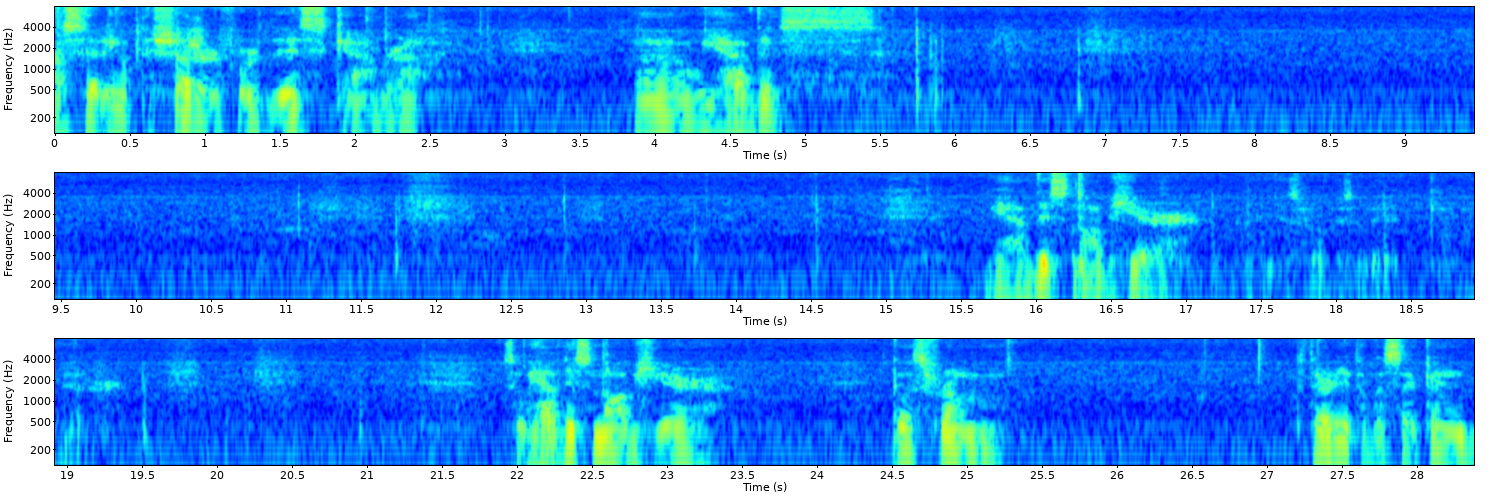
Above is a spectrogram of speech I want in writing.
as setting up the shutter for this camera uh, we have this. We have this knob here. Just focus a bit better. So we have this knob here. Goes from 30th of a second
